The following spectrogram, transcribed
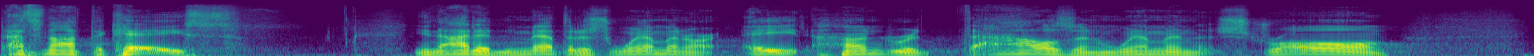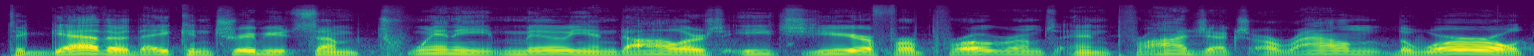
That's not the case. United Methodist women are 800,000 women strong. Together, they contribute some $20 million each year for programs and projects around the world.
